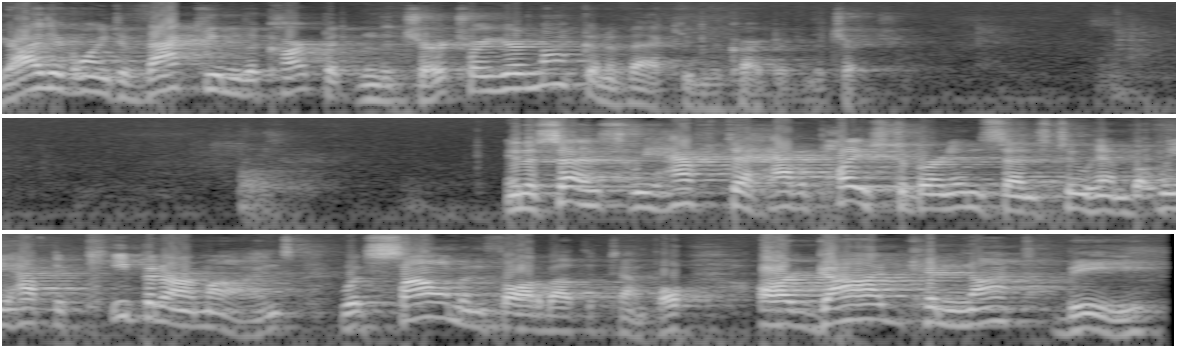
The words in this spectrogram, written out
You're either going to vacuum the carpet in the church or you're not going to vacuum the carpet in the church. In a sense, we have to have a place to burn incense to him, but we have to keep in our minds what Solomon thought about the temple. Our God cannot be,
